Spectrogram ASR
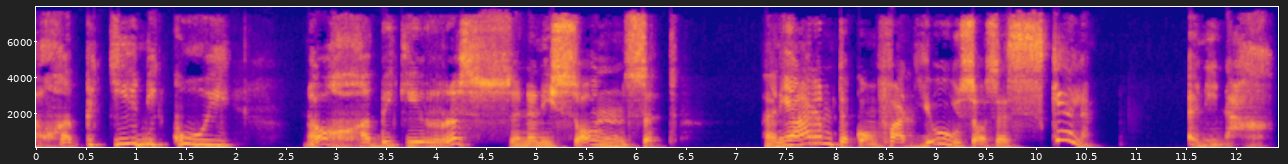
Nog 'n bietjie in die kooi. Nog 'n bietjie rus en in die son sit. En die arm te kom vat jou soos 'n skelm in die nag.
